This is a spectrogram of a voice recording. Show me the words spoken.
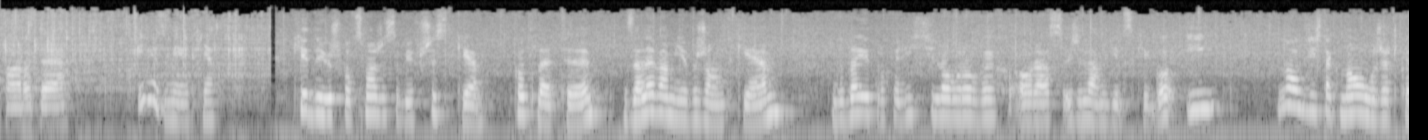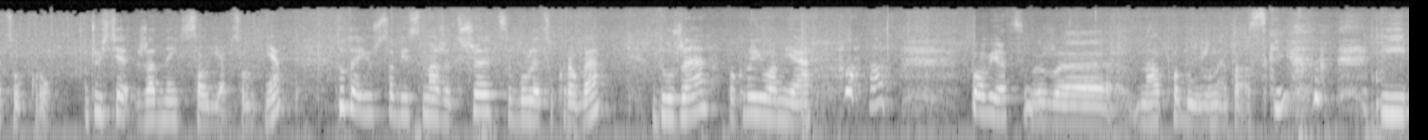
twarde i nie zmięknie. Kiedy już podsmażę sobie wszystkie kotlety, zalewam je wrzątkiem, dodaję trochę liści laurowych oraz ziela angielskiego i no gdzieś tak małą łyżeczkę cukru. Oczywiście żadnej soli absolutnie. Tutaj już sobie smażę trzy cebule cukrowe, duże. Pokroiłam je powiedzmy, że na podłużne paski. I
